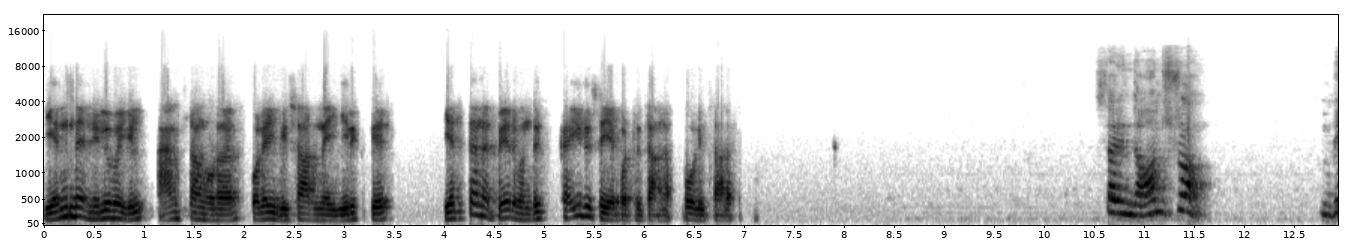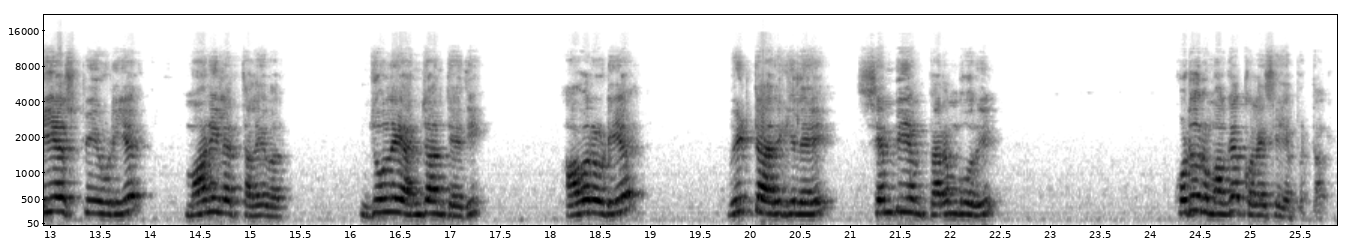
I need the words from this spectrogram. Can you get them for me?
எந்த நிலுவையில் ஆம்ஸ்டாங்கோட கொலை விசாரணை இருக்கு? எத்தனை பேர் வந்து கைது செய்யப்பட்டிருக்காங்க போலீசார சார் இந்த ஆம்ஸ்ட்ராங் பிஎஸ்பியுடைய மாநில தலைவர் ஜூலை அஞ்சாம் தேதி அவருடைய வீட்டு அருகிலே செம்பியம் பெரம்பூரில் கொடூரமாக கொலை செய்யப்பட்டார்.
